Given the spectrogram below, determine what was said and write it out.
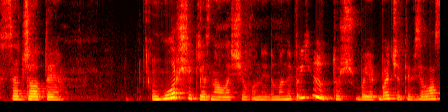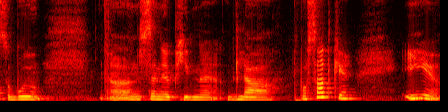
саджати у горщик. Я знала, що вони до мене приїдуть, тож, як бачите, взяла з собою е, все необхідне для посадки і е,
